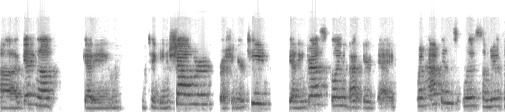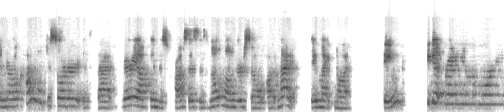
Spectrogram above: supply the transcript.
uh, getting up, getting, taking a shower, brushing your teeth, getting dressed, going about your day. What happens with somebody with a neurocognitive disorder is that very often this process is no longer so automatic. They might not think to get ready in the morning.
